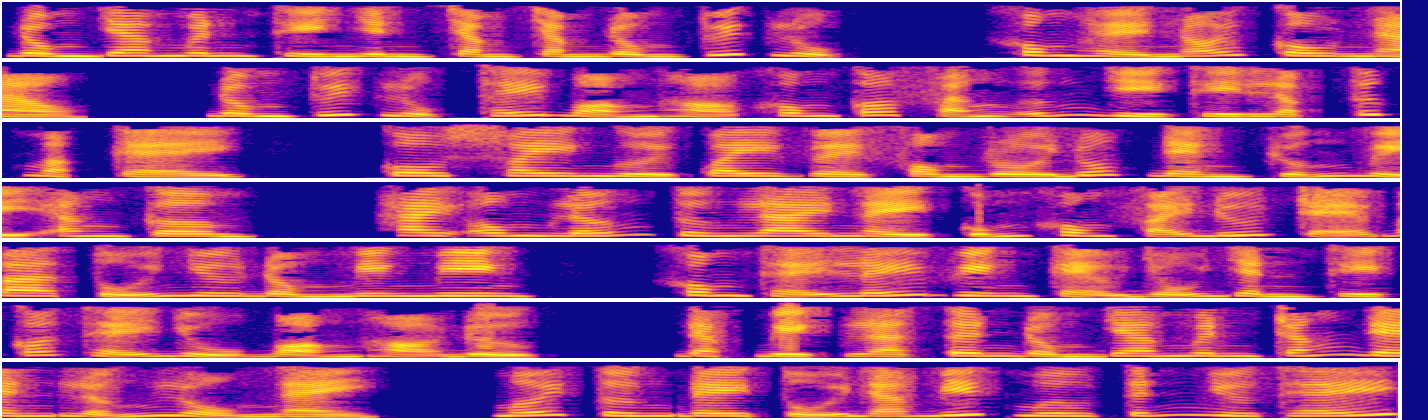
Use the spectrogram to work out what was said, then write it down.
đồng gia Minh thì nhìn chầm chầm đồng tuyết lục, không hề nói câu nào, đồng tuyết lục thấy bọn họ không có phản ứng gì thì lập tức mặc kệ, cô xoay người quay về phòng rồi đốt đèn chuẩn bị ăn cơm, hai ông lớn tương lai này cũng không phải đứa trẻ 3 tuổi như đồng miên miên, không thể lấy viên kẹo dỗ dành thì có thể dụ bọn họ được, đặc biệt là tên đồng gia Minh trắng đen lẫn lộn này, mới tương đây tuổi đã biết mưu tính như thế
